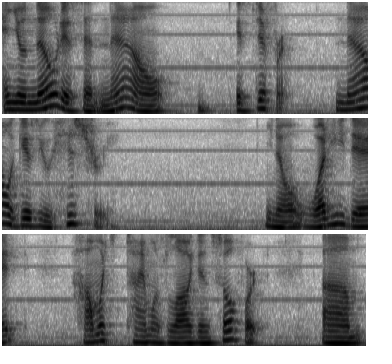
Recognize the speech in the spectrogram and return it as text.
And you'll notice that now it's different. Now it gives you history. You know what he did how much time was logged and so forth um,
